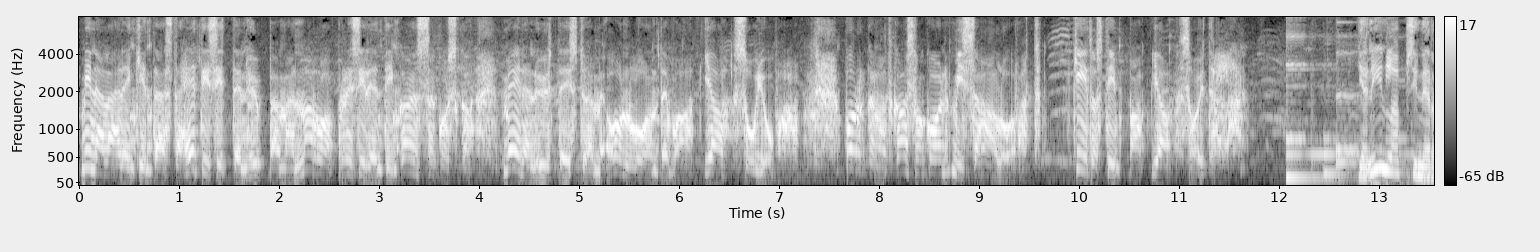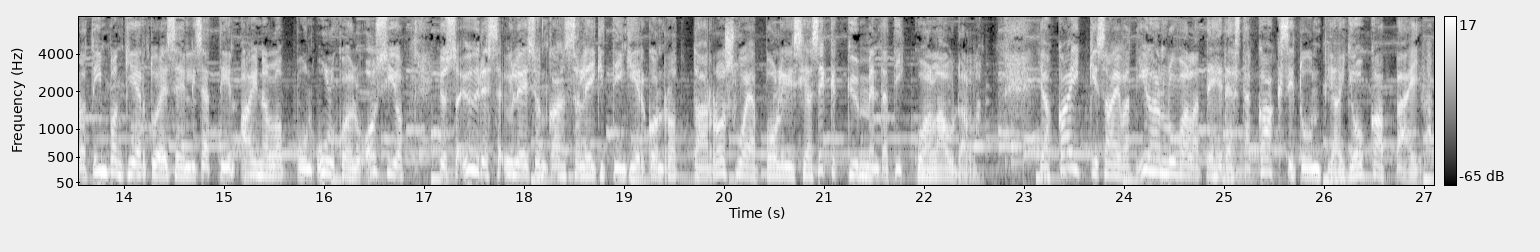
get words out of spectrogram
Minä lähdenkin tästä heti sitten hyppäämään narua presidentin kanssa, koska meidän yhteistyömme on luontevaa ja sujuvaa. Porkkanat kasvakoon missä haluavat. Kiitos Timppa ja soitellaan. Ja niin lapsinero Timpan kiertueeseen lisättiin aina loppuun ulkoiluosio, jossa yhdessä yleisön kanssa leikittiin kirkon rottaa, rosvoa ja poliisia sekä kymmentä tikkua laudalla. Ja kaikki saivat ihan luvalla tehdä sitä kaksi tuntia joka päivä.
